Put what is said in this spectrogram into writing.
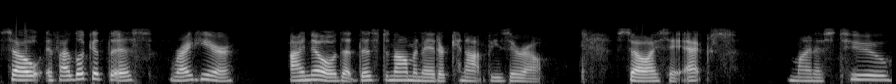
So if I look at this right here, I know that this denominator cannot be 0. So I say x minus 2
